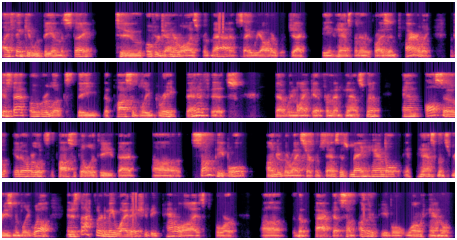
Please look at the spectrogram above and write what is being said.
I think it would be a mistake to overgeneralize from that and say we ought to reject the enhancement enterprise entirely because that overlooks the, the possibly great benefits that we might get from enhancement. And also, it overlooks the possibility that uh, some people, under the right circumstances, may handle enhancements reasonably well. And it's not clear to me why they should be penalized for uh, the fact that some other people won't handle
